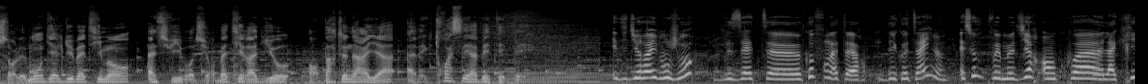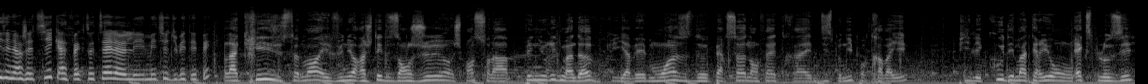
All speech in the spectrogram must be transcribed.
sur le mondial du bâtiment à suivre sur Bâti Radio en partenariat avec 3CA BTP. Eddie Dureuil, bonjour. Vous êtes euh, cofondateur d'EcoTime. Est-ce que vous pouvez me dire en quoi la crise énergétique affecte-t-elle les métiers du BTP La crise, justement, est venue rajouter des enjeux, je pense, sur la pénurie de main-d'œuvre. Il y avait moins de personnes, en fait, à être disponibles pour travailler. Puis les coûts des matériaux ont explosé,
